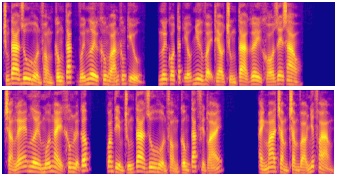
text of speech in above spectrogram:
Chúng ta du hồn phòng công tác với ngươi không oán không cựu ngươi có tất yếu như vậy theo chúng ta gây khó dễ sao? Chẳng lẽ ngươi mỗi ngày không luyện cấp quan tìm chúng ta du hồn phòng công tác phiền thoái? Ảnh ma chằm chằm vào nhiếp phàm,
